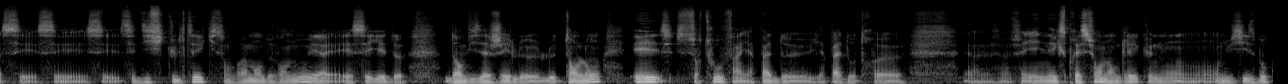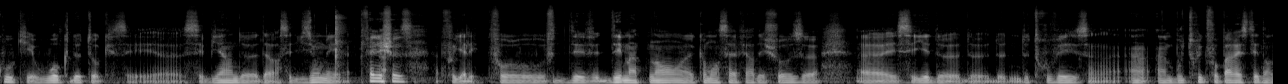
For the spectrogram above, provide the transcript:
ces, difficultés qui sont vraiment devant nous et, essayer de, d'envisager le, temps long. Et surtout, il n'y a pas d'autre il y a une expression en anglais que nous on, utilise beaucoup qui est walk the talk. C'est euh, bien d'avoir cette vision, mais fais les choses. Il faut y aller. Il faut dès, maintenant euh, commencer à faire des choses, essayer de, de, trouver un, bout de truc. Il ne faut pas rester dans,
